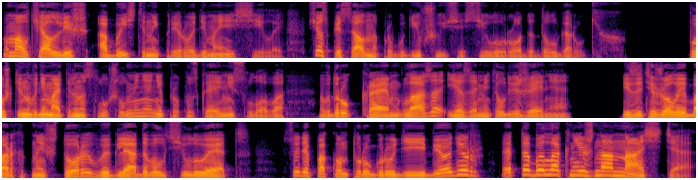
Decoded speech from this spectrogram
Умолчал лишь об истинной природе моей силы. Все списал на пробудившуюся силу рода Долгоруких. Пушкин внимательно слушал меня, не пропуская ни слова. Вдруг краем глаза я заметил движение. Из-за тяжелой бархатной шторы выглядывал силуэт. Судя по контуру груди и бедер, это была княжна Настя.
